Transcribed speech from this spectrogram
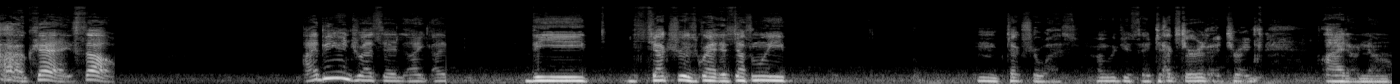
Okay, so I'd be interested. Like, I, the texture is great. It's definitely hmm, texture-wise. How would you say texture in a drink? I don't know.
